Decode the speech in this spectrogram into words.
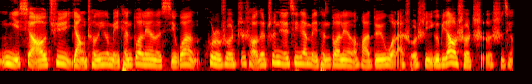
你想要去养成一个每天锻炼的习惯，或者说至少在春节期间每天锻炼的话，对于我来说是一个比较奢侈的事情。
